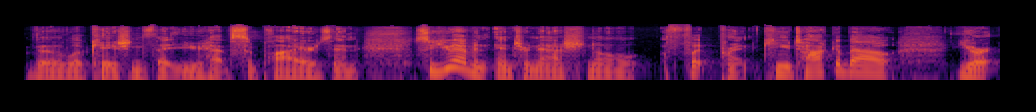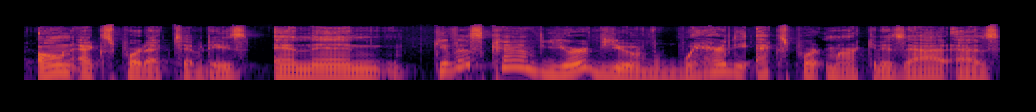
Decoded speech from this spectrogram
the, the locations that you have suppliers in. So you have an international footprint. Can you talk about your own export activities and then give us kind of your view of where the export market is at as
